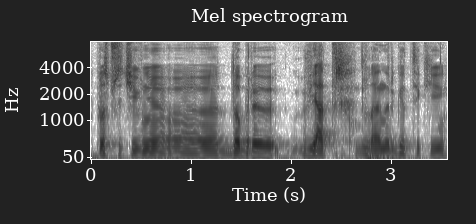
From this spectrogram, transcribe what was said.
Wprost przeciwnie, dobry wiatr dla energetyki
